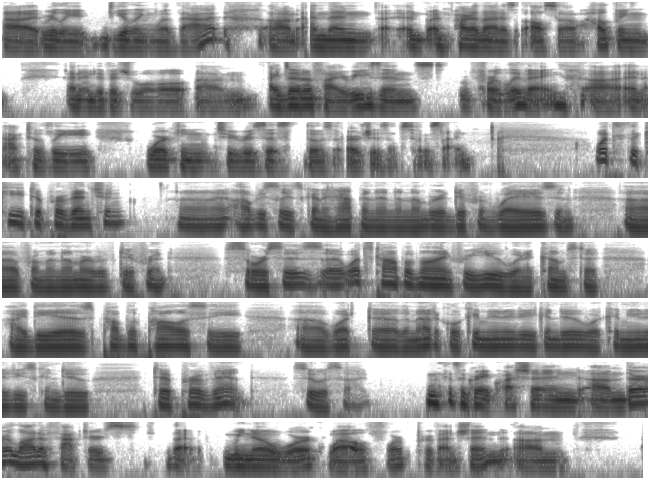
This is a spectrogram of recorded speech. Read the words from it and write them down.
uh, really dealing with that. Um, and then, and, and, part of that is also helping an individual um, identify reasons for living uh, and actively working to resist those urges of suicide. What's the key to prevention? Uh, obviously, it's going to happen in a number of different ways and uh, from a number of different sources. Uh, what's top of mind for you when it comes to ideas, public policy, uh, what uh, the medical community can do, what communities can do to prevent suicide? I think that's a great question. Um, there are a lot of factors that we know work well for prevention. Um,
